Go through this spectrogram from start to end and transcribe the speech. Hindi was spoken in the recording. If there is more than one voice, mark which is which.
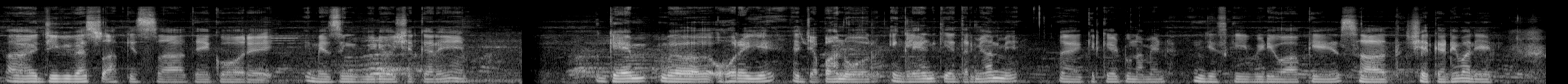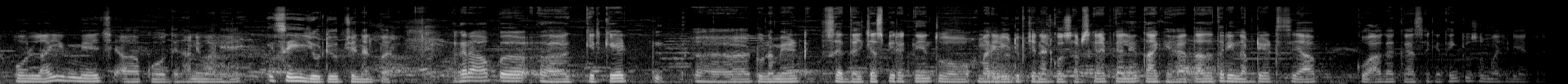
Speaker 1: जी वी वैस आपके साथ एक और अमेजिंग वीडियो शेयर कर रहे हैं। गेम हो रही है जापान और इंग्लैंड के दरमियान में क्रिकेट टूर्नामेंट जिसकी वीडियो आपके साथ शेयर करने वाले हैं। और लाइव मैच आपको दिखाने वाले हैं इसी यूट्यूब चैनल पर। अगर आप क्रिकेट टूर्नामेंट से दिलचस्पी रखते हैं तो हमारे यूट्यूब चैनल को सब्सक्राइब कर लें, ताकि ताज़ा तरीन अपडेट से आप को आगाह कर सकें। Thank you so much dear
